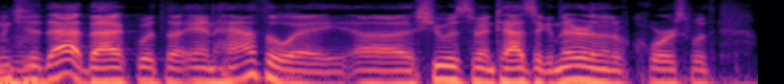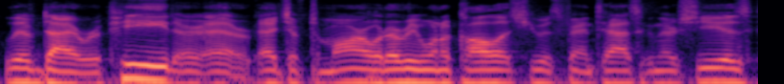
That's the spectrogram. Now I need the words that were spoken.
When she did that back with uh, Anne Hathaway, uh, she was fantastic in there. And then, of course, with Live, Die, Repeat, or, or Edge of Tomorrow, whatever you want to call it, she was fantastic in there. She is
